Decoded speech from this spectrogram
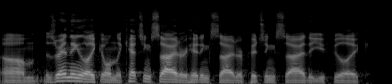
um, is there anything like on the catching side or hitting side or pitching side that you feel like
